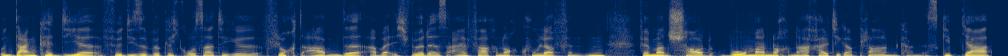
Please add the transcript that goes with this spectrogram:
und danke dir für diese wirklich großartige Fluchtabende. Aber ich würde es einfach noch cooler finden, wenn man schaut, wo man noch nachhaltiger planen kann. Es gibt ja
